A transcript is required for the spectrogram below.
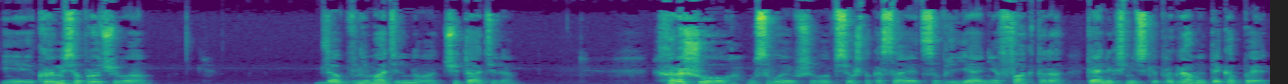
И, кроме всего прочего, для внимательного читателя, хорошо усвоившего все, что касается влияния фактора тайной космической программы ТКП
